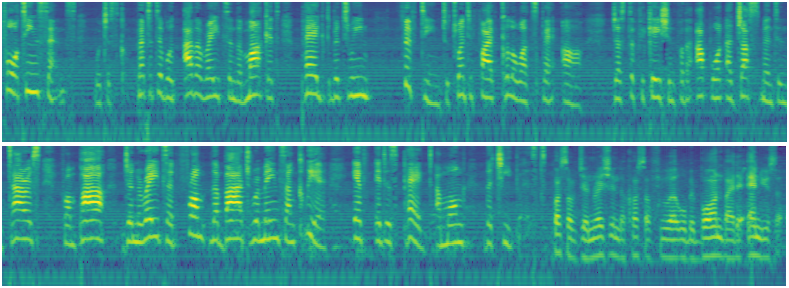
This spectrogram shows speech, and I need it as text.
14 cents, which is competitive with other rates in the market pegged between 15 to 25 kilowatts per hour. Justification for the upward adjustment in tariffs from power generated from the barge remains unclear if it is pegged among the cheapest. Cost of generation, the cost of fuel will be borne by the end user.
